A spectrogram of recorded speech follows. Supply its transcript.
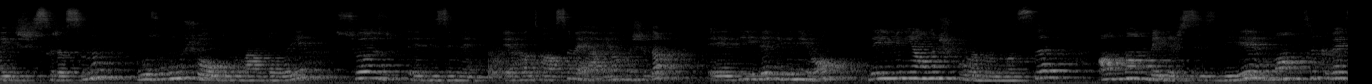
gelişi sırasının bozulmuş olduğundan dolayı söz e, dizimi e, hatası veya yanlışı da e, dile biliniyor. Deyimin yanlış kullanılması, anlam belirsizliği, mantık ve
